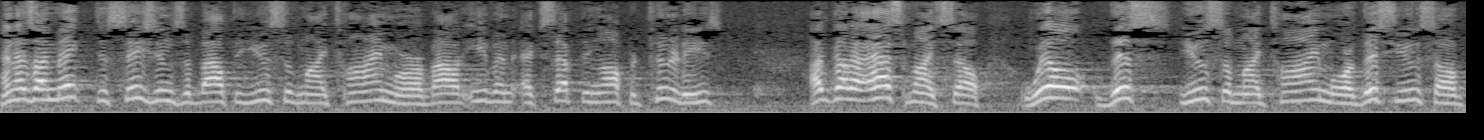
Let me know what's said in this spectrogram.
And as I make decisions about the use of my time or about even accepting opportunities, I've got to ask myself, will this use of my time or this use of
